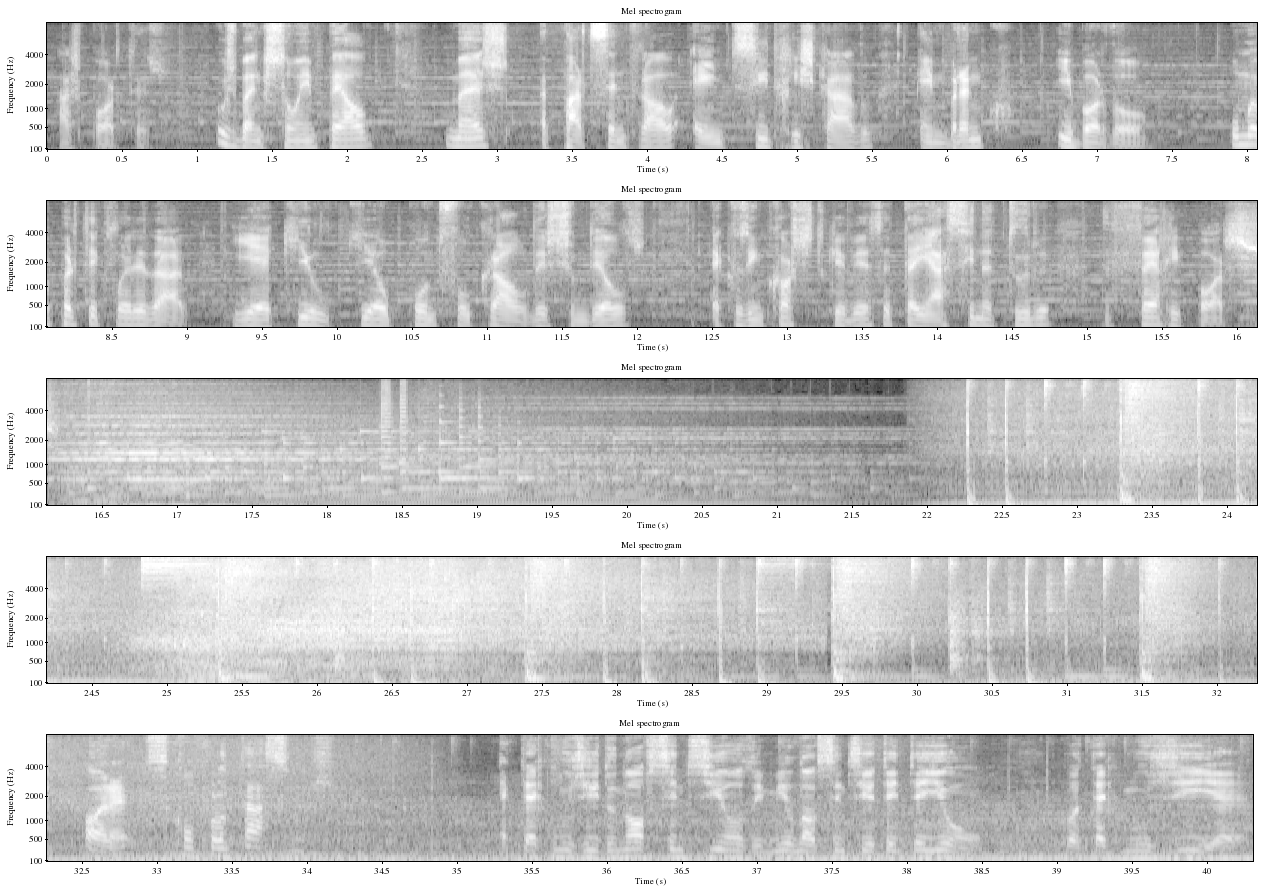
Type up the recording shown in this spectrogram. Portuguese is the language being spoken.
às portas. Os bancos são em pele, mas a parte central é em tecido riscado em branco e Bordeaux. Uma particularidade, e é aquilo que é o ponto fulcral destes modelos, é que os encostos de cabeça têm a assinatura de Ferry Porsche. Confrontássemos a tecnologia do 911 em 1981 com a tecnologia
